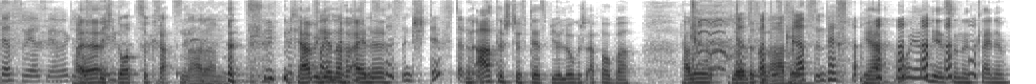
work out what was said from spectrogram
das wäre es ja wirklich. Auf dich dort zu kratzen, Adam. Ich habe hier noch was eine, Ist das ein Stift oder was? Arte-Stift, der ist biologisch abbaubar. Hallo, Leute Das von macht das Arte. Kratzen besser. Ja, oh ja, hier ist so eine kleine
